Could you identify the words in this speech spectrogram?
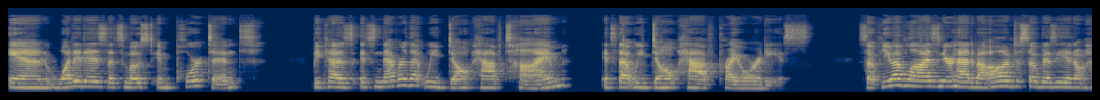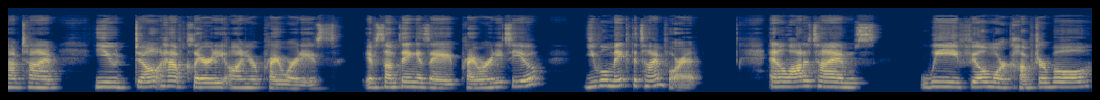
and what it is that's most important because it's never that we don't have time it's that we don't have priorities. So if you have lies in your head about, oh, I'm just so busy, I don't have time, you don't have clarity on your priorities. If something is a priority to you, you will make the time for it. And a lot of times we feel more comfortable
